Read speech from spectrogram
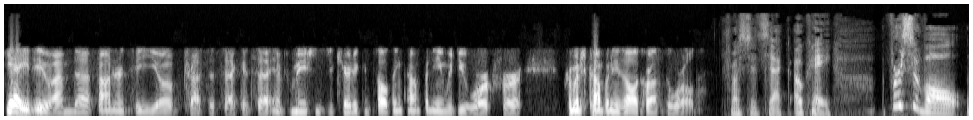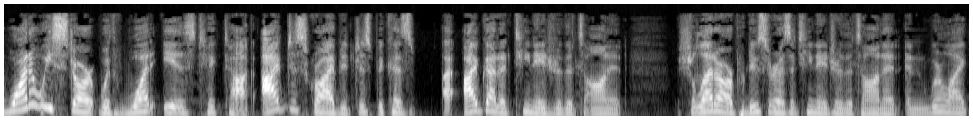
Yeah, you do. I'm the founder and CEO of Trusted Sec. It's an information security consulting company, and we do work for pretty much companies all across the world. Trusted Sec. Okay. First of all, why don't we start with what is TikTok? I've described it just because I've got a teenager that's on it Shaletta, our producer, has a teenager that's on it, and we're like,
